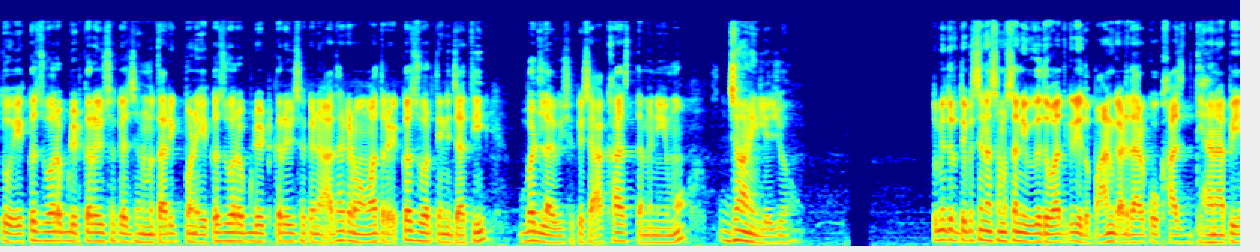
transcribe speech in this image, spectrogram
તો એક જ વાર અપડેટ કરાવી શકે, જન્મ તારીખ પણ એક જ વાર અપડેટ કરાવી શકે અને આધાર કાર્ડમાં માત્ર એક જ વાર તેની જાતિ બદલાવી શકે છે. આ ખાસ તમે નિયમો જાણી લેજો. તો મિત્રો, તે પછીના સમસ્યાની વિગત વાત કરીએ તો પાન કાર્ડ ધારકો ખાસ ધ્યાન આપે.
